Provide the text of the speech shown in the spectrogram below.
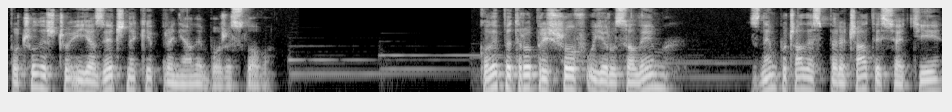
почули, що і язичники прийняли Боже Слово. Коли Петро прийшов у Єрусалим, з ним почали сперечатися ті,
